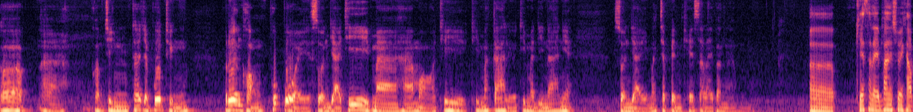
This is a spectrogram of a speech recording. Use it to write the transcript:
ก็ความจริงถ้าจะพูดถึง เรื่องของผู้ป่วยส่วนใหญ่ที่มาหาหมอที่ที่มักกะหรือที่มาดีนาเนี่ยส่วนใหญ่มักจะเป็นเคสอะไรบ้างนะครับ เอ่อเคสอะไรบ้างใช่ไหมครับ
